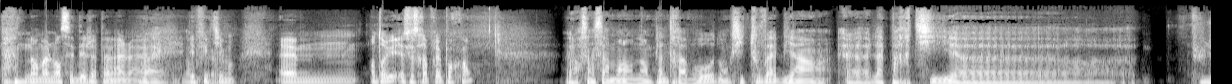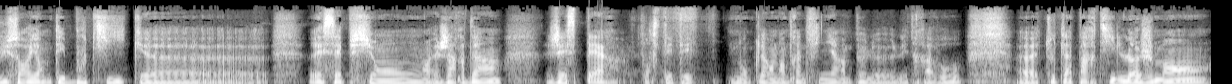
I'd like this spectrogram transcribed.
normalement c'est déjà pas mal effectivement euh, entendu et ce sera prêt pour quand? Alors sincèrement, on est en plein de travaux, donc si tout va bien, euh, la partie euh, plus orientée boutique, euh, réception, jardin, j'espère pour cet été. Donc là, on est en train de finir un peu les travaux. toute la partie logement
